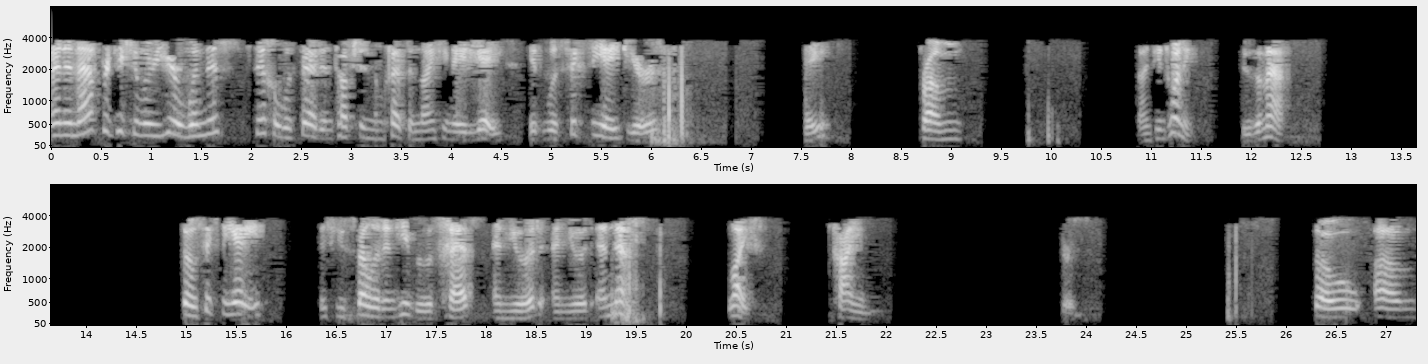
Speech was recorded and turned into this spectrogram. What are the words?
And in that particular year, when this Sicha was said in Taf Shin Mem Ches in 1988, it was 68 years from 1920. Do the math. So 68, if you spell it in Hebrew, is Ches and Yud and Yud and Nes. Life. Chaim. So um,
